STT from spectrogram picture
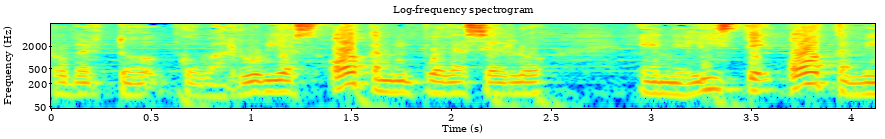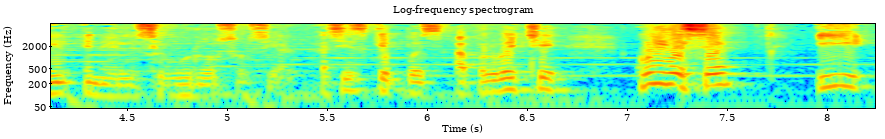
Roberto Covarrubias o también puede hacerlo en el ISTE o también en el Seguro Social. Así es que pues aproveche, cuídese y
